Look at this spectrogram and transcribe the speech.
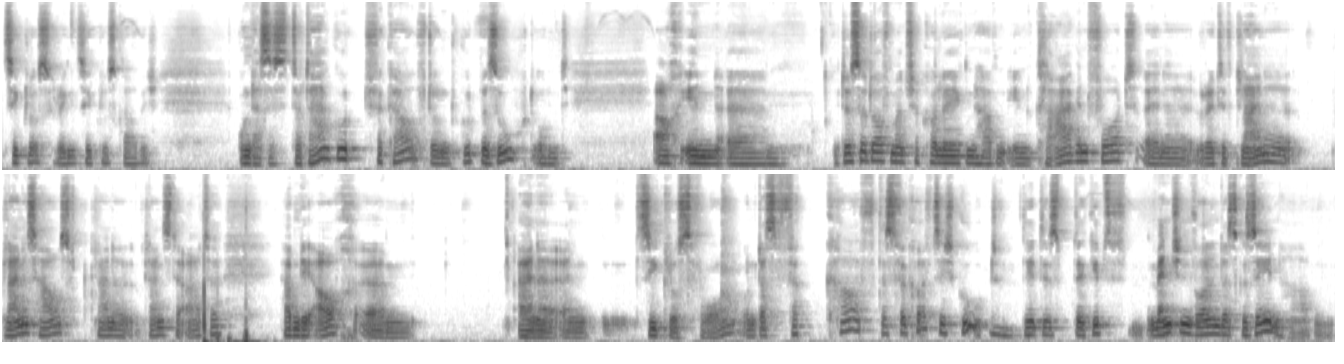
Zyklus, Ringzyklus, glaube ich. Und das ist total gut verkauft und gut besucht und auch in äh, Düsseldorf, manche Kollegen haben in Klagenfurt eine relativ kleine, kleines Haus, kleine, kleines Theater, haben die auch ähm, eine, ein Zyklus vor und das verkauft, das verkauft sich gut. Mhm. Das, da gibt's, Menschen wollen das gesehen haben.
